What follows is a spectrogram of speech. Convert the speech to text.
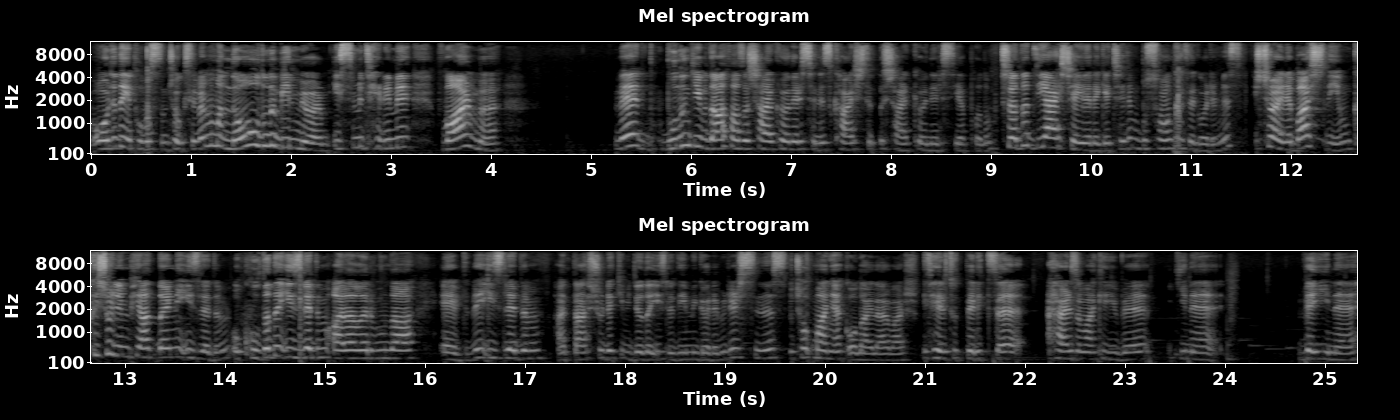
Orada da yapılmasını çok seviyorum ama ne olduğunu bilmiyorum. İsmi, terimi var mı? Ve bunun gibi daha fazla şarkı önerirseniz karşılıklı şarkı önerisi yapalım. Sırada diğer şeylere geçelim. Bu son kategorimiz. Şöyle başlayayım. Kış olimpiyatlarını izledim. Okulda da izledim aralarımda. Evde de izledim. Hatta şuradaki videoda izlediğimi görebilirsiniz. Çok manyak olaylar var. İteri tut Beritse her zamanki gibi yine ve yine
